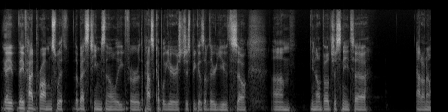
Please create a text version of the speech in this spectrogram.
They they've had problems with the best teams in the league for the past couple years just because of their youth. So, um, you know, they'll just need to. I don't know.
